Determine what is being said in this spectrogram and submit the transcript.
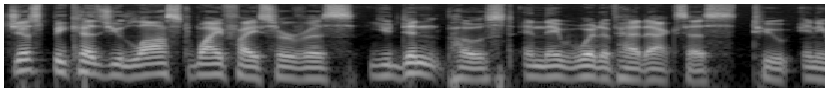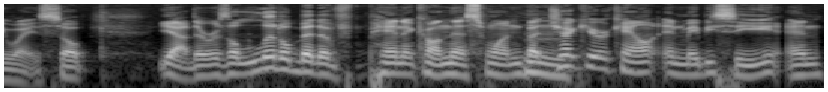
just because you lost Wi Fi service, you didn't post and they would have had access to anyways. So, yeah, there was a little bit of panic on this one, Hmm. but check your account and maybe see, and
